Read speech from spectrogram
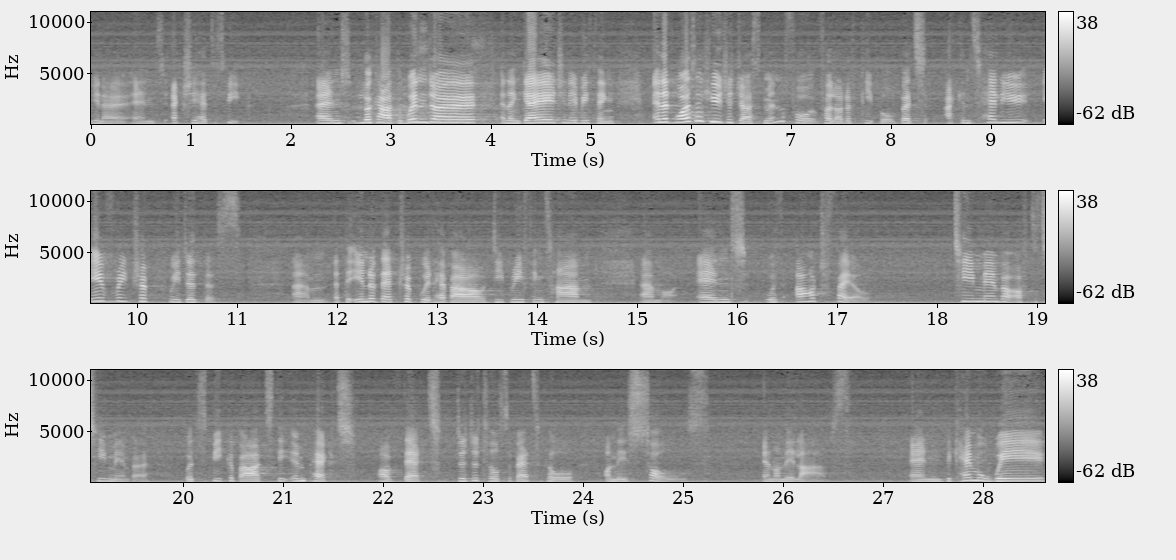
you know, and actually had to speak. And look out the window and engage and everything. And it was a huge adjustment for, for a lot of people. But I can tell you, every trip we did this, um, at the end of that trip, we'd have our debriefing time. Um, and without fail, team member after team member would speak about the impact of that digital sabbatical on their souls and on their lives, and became aware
